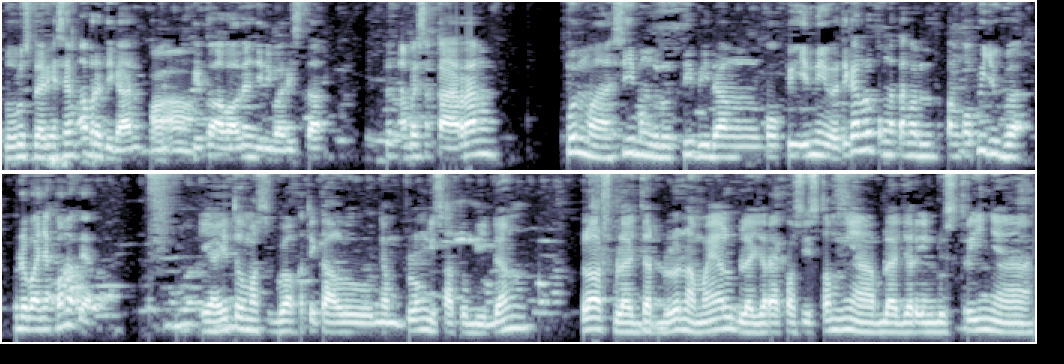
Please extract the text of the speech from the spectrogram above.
lulus dari SMA berarti kan? Ah, ah. Itu awalnya jadi barista. Terus sampai sekarang pun masih menggeluti bidang kopi ini. Berarti kan lu pengetahuan tentang kopi juga udah banyak banget ya? ya itu maksud gua ketika lu nyemplung di satu bidang lu harus belajar dulu namanya lu belajar ekosistemnya belajar industrinya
